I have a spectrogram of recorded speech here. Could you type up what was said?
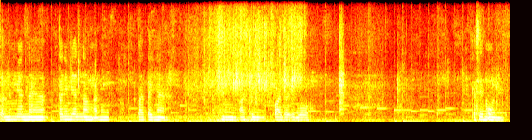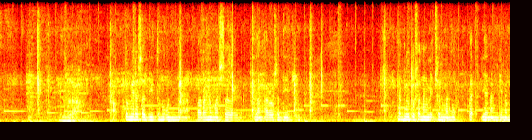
Tanim yan na, tanim yan ng ano, tatay niya. Ng aking father-in-law. Kasi noon, tumira siya dito noon na parang namasyal ilang araw siya dito. Nagluto siya ng lechon manok. At yan ang ginam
